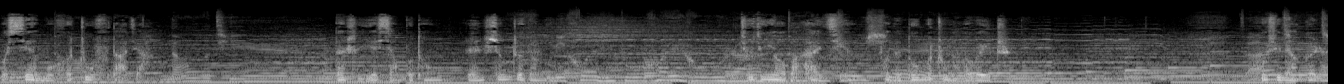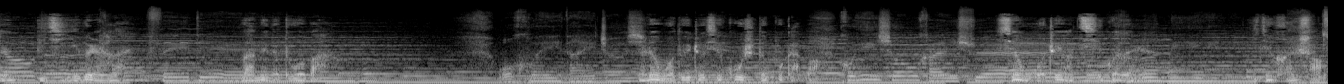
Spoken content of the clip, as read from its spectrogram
我羡慕和祝福大家，但是也想不通人生这段路，究竟要把爱情放在多么重要的位置？或许两个人比起一个人来，完美的多吧。原谅我对这些故事的不感冒。像我这样奇怪的人，已经很少了吧。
